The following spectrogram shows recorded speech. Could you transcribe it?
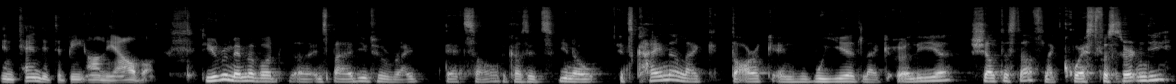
intended to be on the album. Do you remember what uh, inspired you to write that song? Because it's you know it's kind of like dark and weird, like earlier Shelter stuff, like Quest for Certainty.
